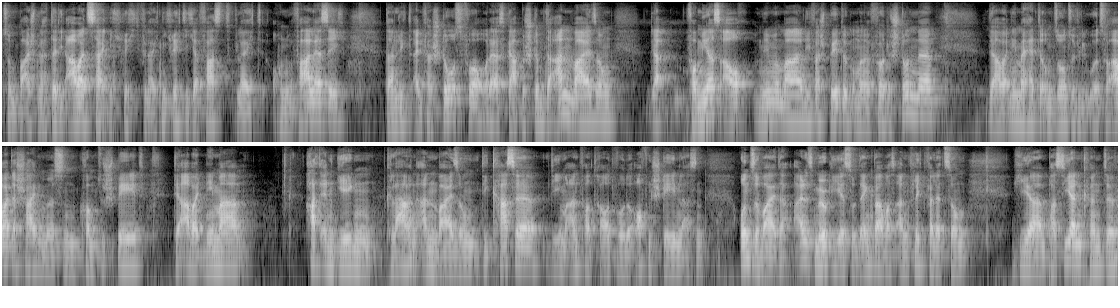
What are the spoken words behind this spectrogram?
Zum Beispiel hat er die Arbeitszeit nicht, vielleicht nicht richtig erfasst, vielleicht auch nur fahrlässig. Dann liegt ein Verstoß vor oder es gab bestimmte Anweisungen. Ja, von mir aus auch, nehmen wir mal die Verspätung um eine Viertelstunde. Der Arbeitnehmer hätte um so und so viel Uhr zur Arbeit erscheinen müssen, kommt zu spät. Der Arbeitnehmer hat entgegen klaren Anweisungen die Kasse, die ihm anvertraut wurde, offen stehen lassen und so weiter. Alles Mögliche ist so denkbar, was an Pflichtverletzungen hier passieren könnte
